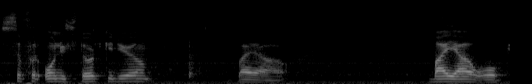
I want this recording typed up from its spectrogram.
0 13 4 gidiyor. Bayağı bayağı OP.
